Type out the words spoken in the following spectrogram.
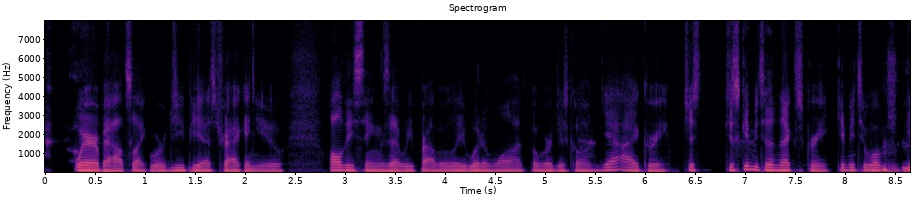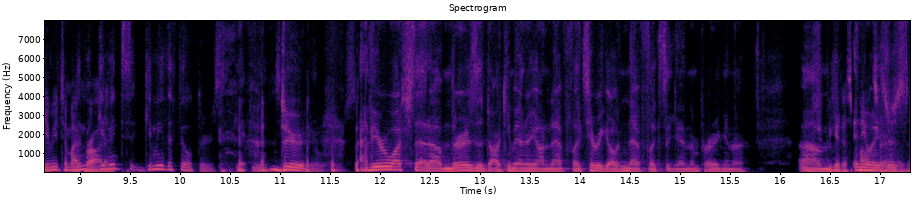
whereabouts, like we're GPS tracking you. All these things that we probably wouldn't want, but we're just going, yeah, I agree. Just just give me to the next screen. Give me to what? Mhm. Give me to my Let me- product. give me t- give me the filters. Get me to the Dude, filters. have you ever watched that um there is a documentary on netflix here we go Netflix again i'm probably gonna um get a anyways out there's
